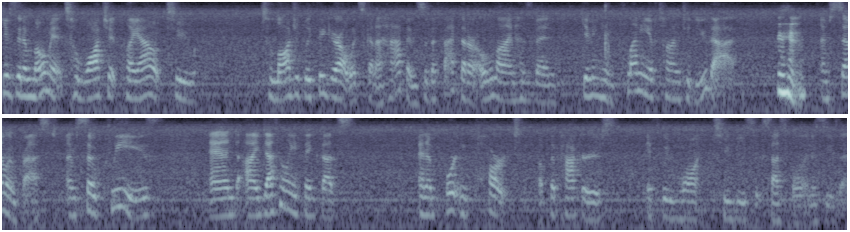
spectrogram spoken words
gives it a moment to watch it play out to to logically figure out what's going to happen. So the fact that our O line has been giving him plenty of time to do that, mm-hmm. I'm so impressed. I'm so pleased. And I definitely think that's an important part of the Packers if we want to be successful in a season.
